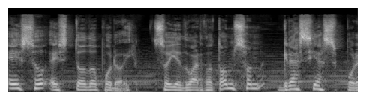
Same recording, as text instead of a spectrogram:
Eso es todo por hoy. Soy Eduardo Thompson, gracias por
